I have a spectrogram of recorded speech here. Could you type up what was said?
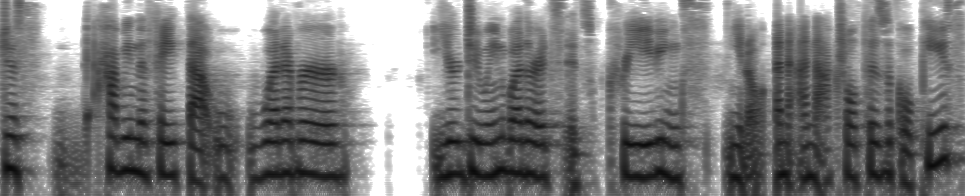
just having the faith that whatever you're doing, whether it's it's creating, you know, an, an actual physical piece,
